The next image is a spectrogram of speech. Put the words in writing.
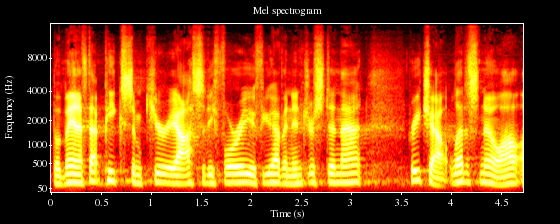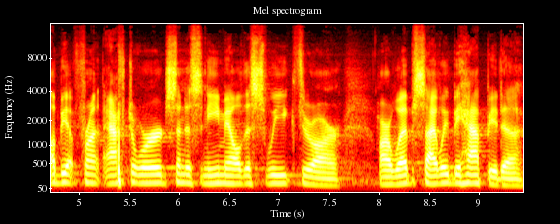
but man if that piques some curiosity for you if you have an interest in that reach out. Let us know. I'll, I'll be up front afterwards. Send us an email this week through our our website. We'd be happy to,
